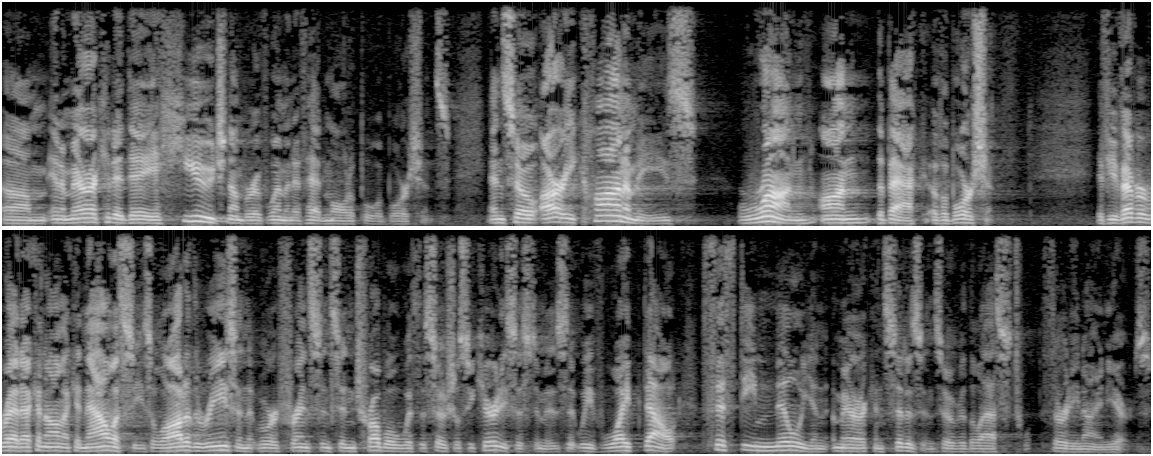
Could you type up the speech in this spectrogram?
Um, in America today, a huge number of women have had multiple abortions. And so our economies run on the back of abortion. If you've ever read economic analyses, a lot of the reason that we're, for instance, in trouble with the Social Security system is that we've wiped out 50 million American citizens over the last 39 years.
